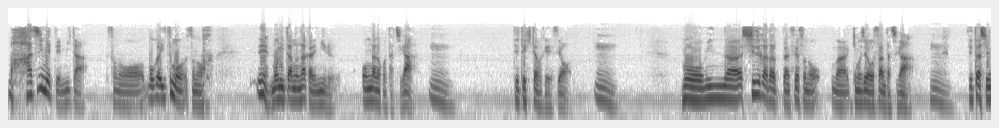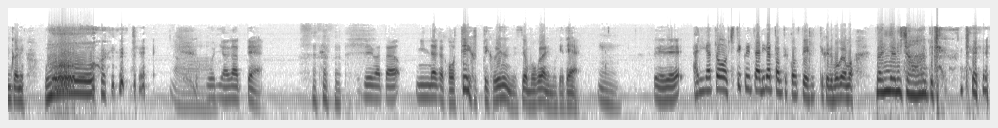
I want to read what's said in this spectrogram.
まあ、初めて見た、その、僕はいつも、その、ね、モニターの中で見る女の子たちがうん。出てきたわけですよ。うん。もうみんな静かだったんですね、その、まあ、気持ち悪いおっさんたちが。うん。出た瞬間に、おーって。盛り上がって、で、また、みんながこう手振ってくれるんですよ、僕らに向けて。うん。で、でありがとう、来てくれてありがとうってこう手振ってくれて、僕らも、何々ちゃんって手振って、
